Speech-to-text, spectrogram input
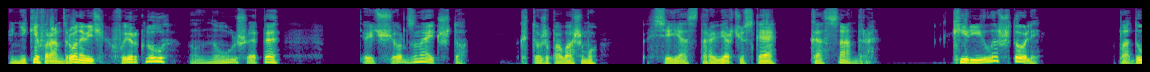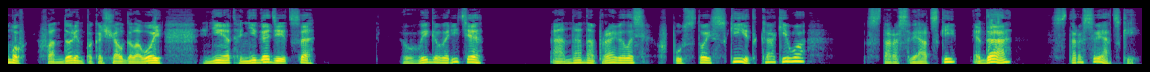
Никифор Андронович фыркнул. Ну уж это... Черт знает что. Кто же, по-вашему, сия староверческая Кассандра? Кирилла, что ли? Подумав, Фандорин покачал головой. Нет, не годится. Вы говорите, она направилась в пустой скит, как его? Старосвятский? Да, Старосвятский.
